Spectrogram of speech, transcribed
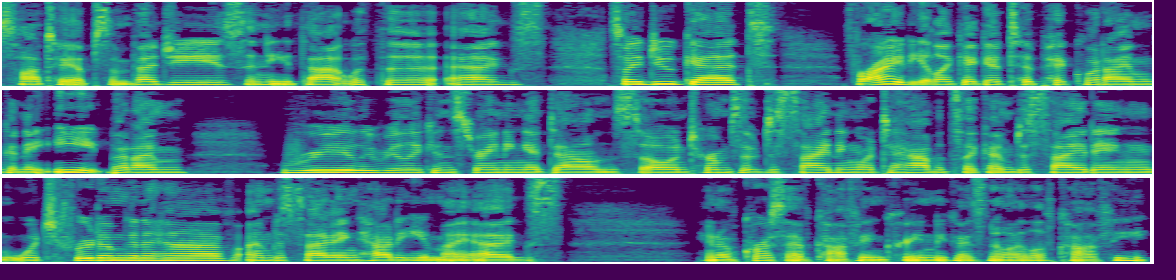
saute up some veggies and eat that with the eggs. So I do get variety. Like I get to pick what I'm going to eat, but I'm really, really constraining it down. So in terms of deciding what to have, it's like I'm deciding which fruit I'm going to have. I'm deciding how to eat my eggs you know, of course I have coffee and cream. You guys know I love coffee.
